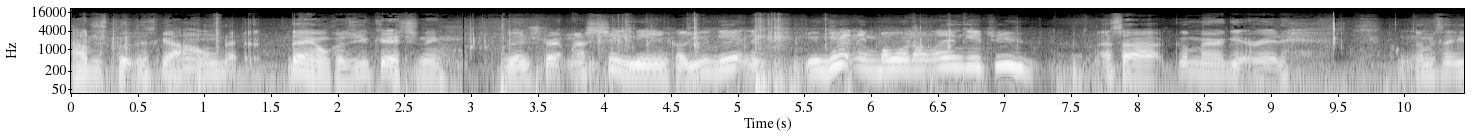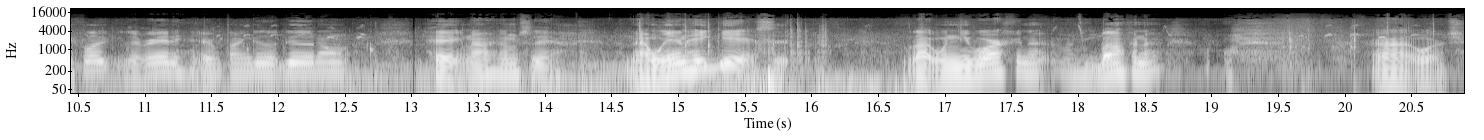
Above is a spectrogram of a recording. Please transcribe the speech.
I'll just put this guy on down because you catching him. Then strap my seat in because you getting him. You getting him, boy. Don't let him get you. That's all right. Come here, get ready. Let me see, Fluke. Is it ready? Everything good, good on it? Heck no. Let me see. Now, when he gets it, like when you working it, bumping it. All right, watch.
